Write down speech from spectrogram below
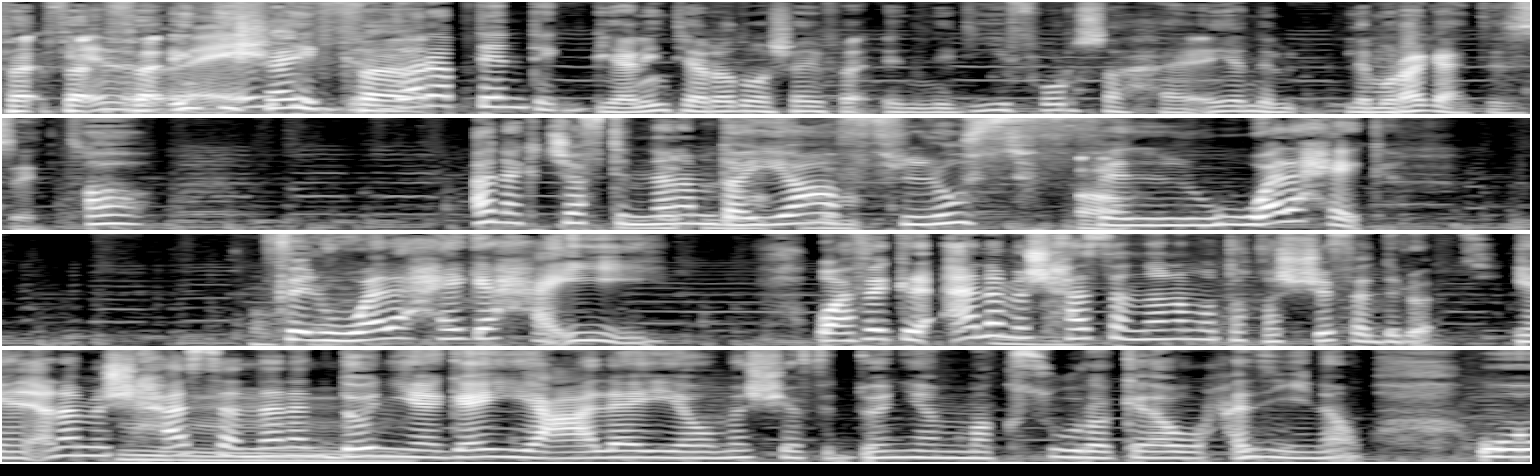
ف ف فأنت انتج، شايفة جرب تنتج. يعني أنت يا رضوى شايفة إن دي فرصة حقيقية لمراجعة الذات. آه. أنا اكتشفت إن أنا مضيعة فلوس في آه. ولا حاجة. في ولا حاجة حقيقي. وعلى فكرة أنا مش حاسة إن أنا متقشفة دلوقتي يعني أنا مش حاسة إن أنا. الدنيا جاية عليا وماشية في الدنيا مكسورة كده وحزينة و...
